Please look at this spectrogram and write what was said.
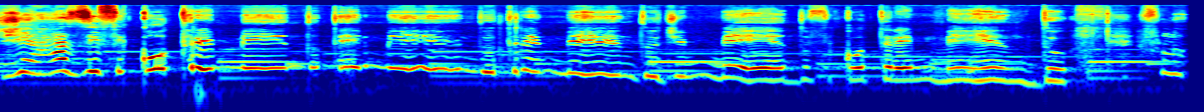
Geazi ficou tremendo, tremendo, tremendo de medo, ficou tremendo. Falou:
